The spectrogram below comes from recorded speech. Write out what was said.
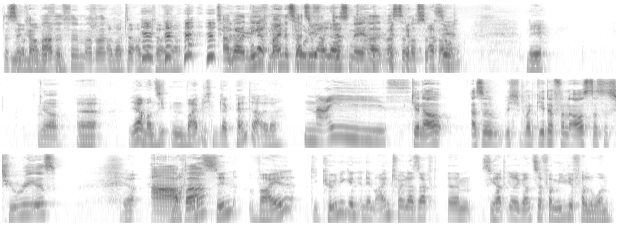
Das ist ja, ja kein Marvel-Film, Marvel aber. Avatar, Avatar, ja. aber nee, ich meine jetzt halt so von Alter. Disney halt, was dann noch so Ach kommt. So. Nee. Ja. Äh, ja, man sieht einen weiblichen Black Panther, Alter. Nice. Genau. Also, ich, man geht davon aus, dass es Shuri ist. Ja. Aber. Macht auch Sinn, weil die Königin in dem einen Trailer sagt, ähm, sie hat ihre ganze Familie verloren.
